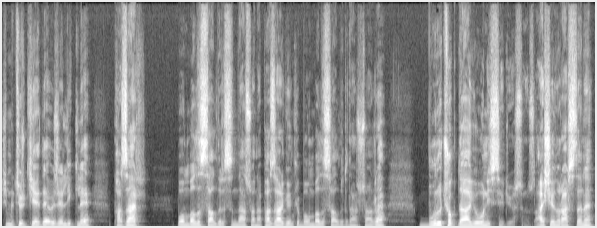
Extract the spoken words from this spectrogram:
Şimdi Türkiye'de özellikle pazar bombalı saldırısından sonra, pazar günkü bombalı saldırıdan sonra bunu çok daha yoğun hissediyorsunuz. Ayşenur Arslan'ı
